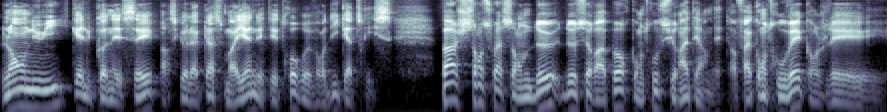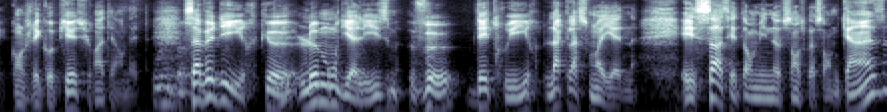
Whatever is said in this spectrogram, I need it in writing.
l'ennui qu'elle connaissait parce que la classe moyenne était trop revendicatrice. Page 162 de ce rapport qu'on trouve sur Internet. Enfin, qu'on trouvait quand je l'ai, copié sur Internet. Ça veut dire que le mondialisme veut détruire la classe moyenne. Et ça, c'est en 1975.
